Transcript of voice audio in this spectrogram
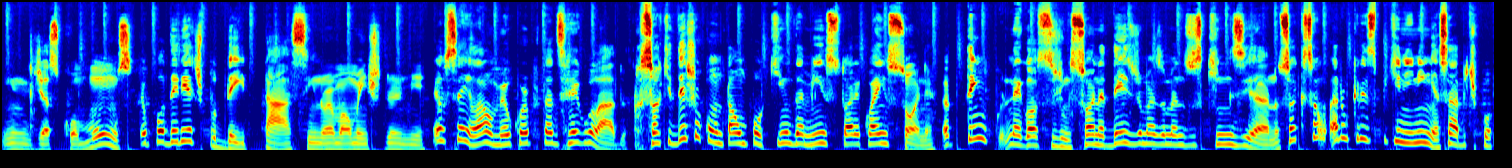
em dias comuns. Eu poderia tipo deitar assim normalmente dormir. Eu sei lá, o meu corpo tá desregulado. Só que deixa eu contar um pouquinho da minha história com a insônia. Eu tenho tenho negócios de insônia desde mais ou menos os 15 anos. Só que são, eram crises pequenininhas, sabe? Tipo,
